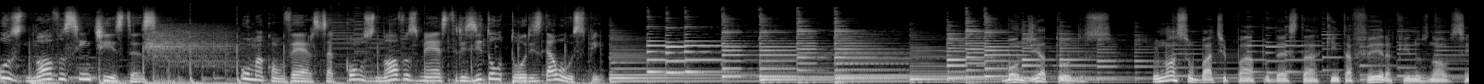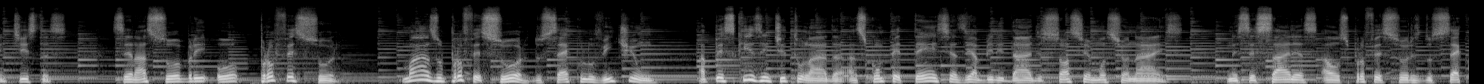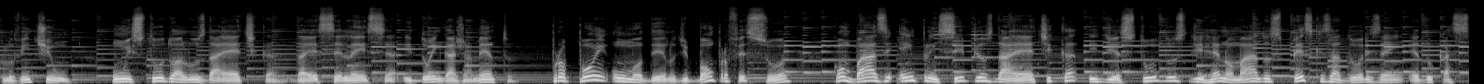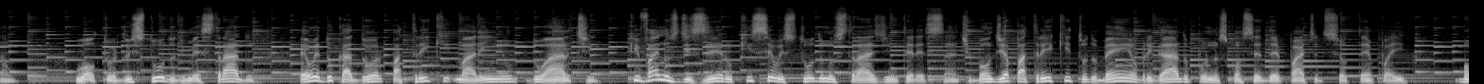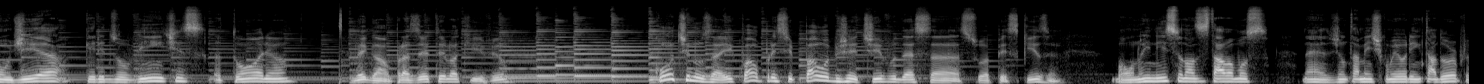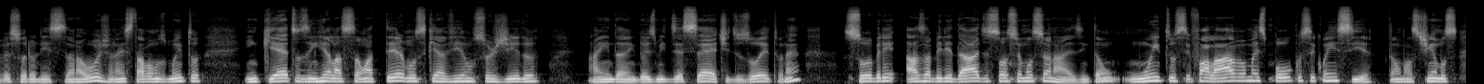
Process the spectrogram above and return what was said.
Os Novos Cientistas. Uma conversa com os novos mestres e doutores da USP. Bom dia a todos. O nosso bate-papo desta quinta-feira aqui nos Novos Cientistas será sobre o professor. Mas o professor do século XXI. A pesquisa intitulada As competências e habilidades socioemocionais necessárias aos professores do século XXI, um estudo à luz da ética, da excelência e do engajamento, propõe um modelo de bom professor com base em princípios da ética e de estudos de renomados pesquisadores em educação. O autor do estudo de mestrado é o educador Patrick Marinho Duarte, que vai nos dizer o que seu estudo nos traz de interessante. Bom dia, Patrick, tudo bem? Obrigado por nos conceder parte do seu tempo aí. Bom dia, queridos ouvintes, Antônio. Legal, prazer tê-lo aqui, viu? Conte-nos aí qual o principal objetivo dessa sua pesquisa. Bom, no início nós estávamos, né, juntamente com o meu orientador, professor Ulisses Araújo, né, estávamos muito inquietos em relação a termos que haviam surgido ainda em 2017, 2018, né, sobre as habilidades socioemocionais. Então, muito se falava, mas pouco se conhecia. Então, nós tínhamos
